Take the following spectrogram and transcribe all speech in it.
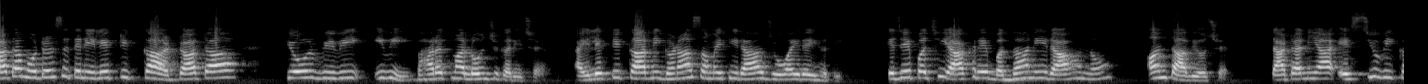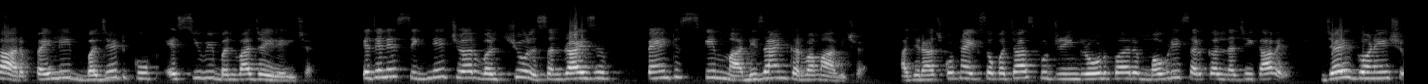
ટાટા મોટર્સે તેની electric car Tata Curvv EV ભારતમાં લોન્ચ કરી છે. આ ઇલેક્ટ્રિક કારની ઘણા સમયથી રાહ જોવાઈ રહી હતી કે જે પછી આખરે બધાની રાહનો અંત આવ્યો છે. ટાટાની આ એસયુવી કાર પહેલી બજેટ કૂપ એસયુવી બનવા જઈ રહી છે કે જેને સિગ્નેચર વર્ચ્યુઅલ સનરાઇઝ પેન્ટ સ્કીમમાં ડિઝાઇન કરવામાં આવી છે. આજે રાજકોટના એકસો પચાસ ફૂટ રિંગ રોડ પર મવડી સર્કલ નજીક આવેલ જય ગણેશ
